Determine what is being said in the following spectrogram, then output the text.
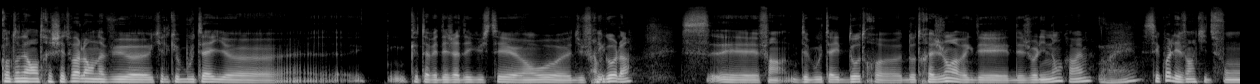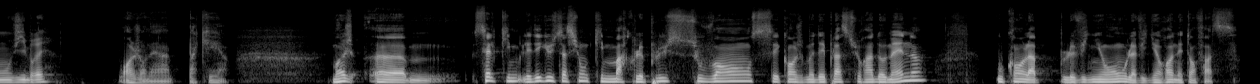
Quand on est rentré chez toi, là, on a vu euh, quelques bouteilles euh, que tu avais déjà dégustées en haut euh, du frigo, là. Enfin, des bouteilles d'autres euh, d'autres régions avec des, des jolis noms quand même. Ouais. C'est quoi les vins qui te font vibrer? Oh, j'en ai un paquet. hein. Moi, je- euh, celles qui, les dégustations qui me marquent le plus souvent, c'est quand je me déplace sur un domaine ou quand la- le vigneron ou la vigneronne est en face.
